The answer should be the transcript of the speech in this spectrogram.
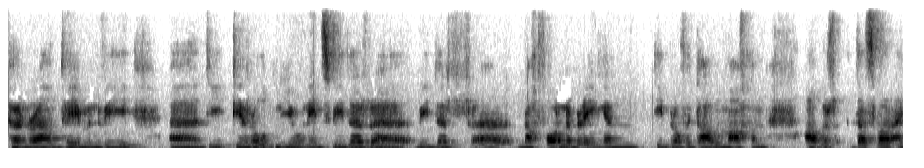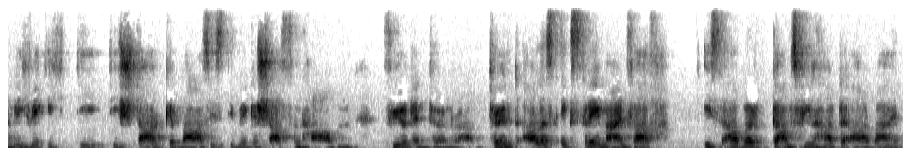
Turnaround-Themen wie äh, die, die roten Units wieder, äh, wieder äh, nach vorne bringen, die profitabel machen. Aber das war eigentlich wirklich die, die starke Basis, die wir geschaffen haben für den Turnaround. Tönt alles extrem einfach, ist aber ganz viel harte Arbeit.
